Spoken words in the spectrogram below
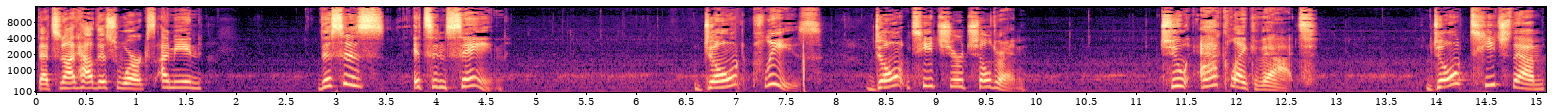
That's not how this works. I mean, this is, it's insane. Don't, please, don't teach your children to act like that. Don't teach them.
